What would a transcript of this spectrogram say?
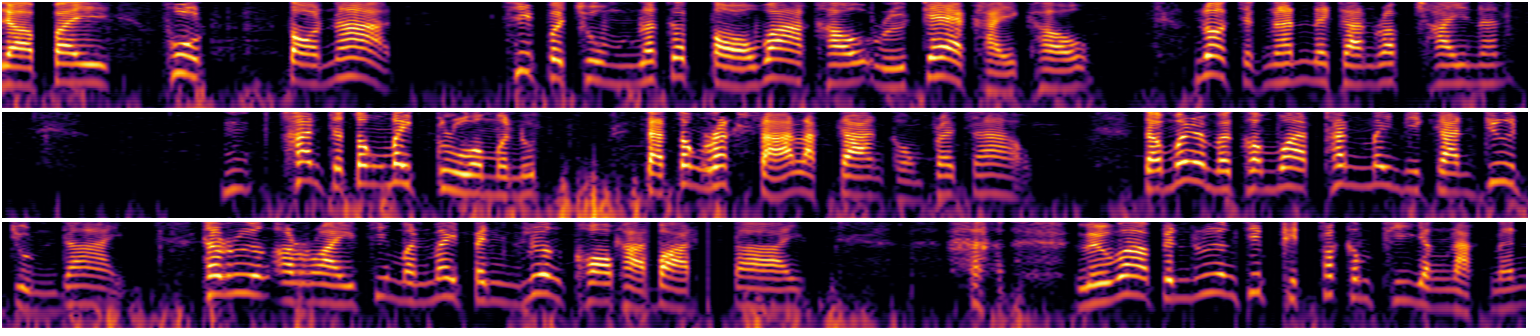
อย่าไปพูดต่อหน้าที่ประชุมแล้วก็ต่อว่าเขาหรือแก้ไขเขา นอกจากนั้นในการรับใช้นั้น ท่านจะต้องไม่กลัวมนุษย์ แต่ต้องรักษาหลักการของพระเจ้า แต่ไม่ได้หมายความว่าท่านไม่มีการยืดหยุ่นได้ ถ้าเรื่องอะไรที่มันไม่เป็นเรื่องคอขาดบาดตาย หรือว่าเป็นเรื่องที่ผิดพระคัมภีร์อย่างหนักนั้น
